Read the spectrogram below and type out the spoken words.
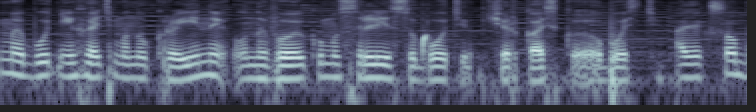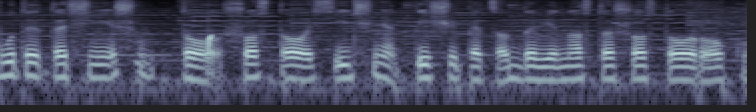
майбутній гетьман України у невеликому селі Суботів Черкаської області. А якщо бути точнішим, то 6 січня 1596 року.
